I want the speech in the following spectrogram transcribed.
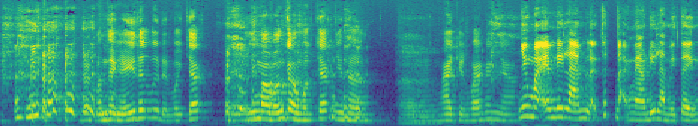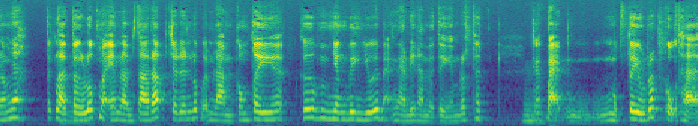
Mình thì nghĩ ý thức quyết định vật chất nhưng mà vẫn cần vật chất như thường. Ờ. ừ, hai trường phái khác nhau. Nhưng mà em đi làm em lại thích bạn nào đi làm vì tiền lắm nhá. Tức là từ lúc mà em làm startup cho đến lúc em làm công ty á cứ nhân viên dưới bạn nào đi làm vì tiền em rất thích. Các bạn mục tiêu rất cụ thể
